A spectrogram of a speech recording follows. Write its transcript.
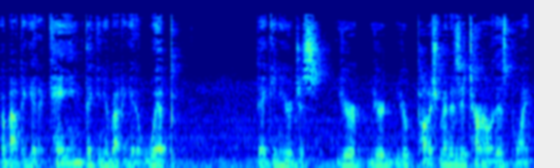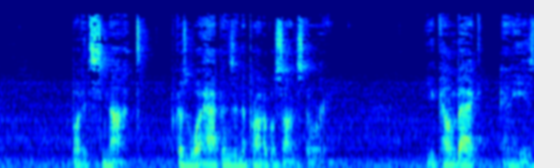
about to get a cane, thinking you're about to get a whip, thinking you're just your your your punishment is eternal at this point. But it's not. Because what happens in the prodigal son story? You come back and he's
